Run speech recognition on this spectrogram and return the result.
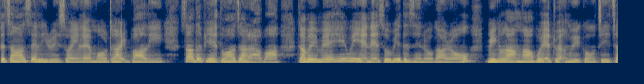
တခြားဆယ်လီတွေဆိုရင်လည်းမော်ဒိုက်ဘာလီစသဖြင့်သွားကြတာပါ။ဒါပေမဲ့ဟေးဝင်းရဲ့နဲ့ဆိုဗီယက်သဇင်တို့ကတော့မင်္ဂလာငါးပွဲအတွက်ငွေကုန်ကြေးကြ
